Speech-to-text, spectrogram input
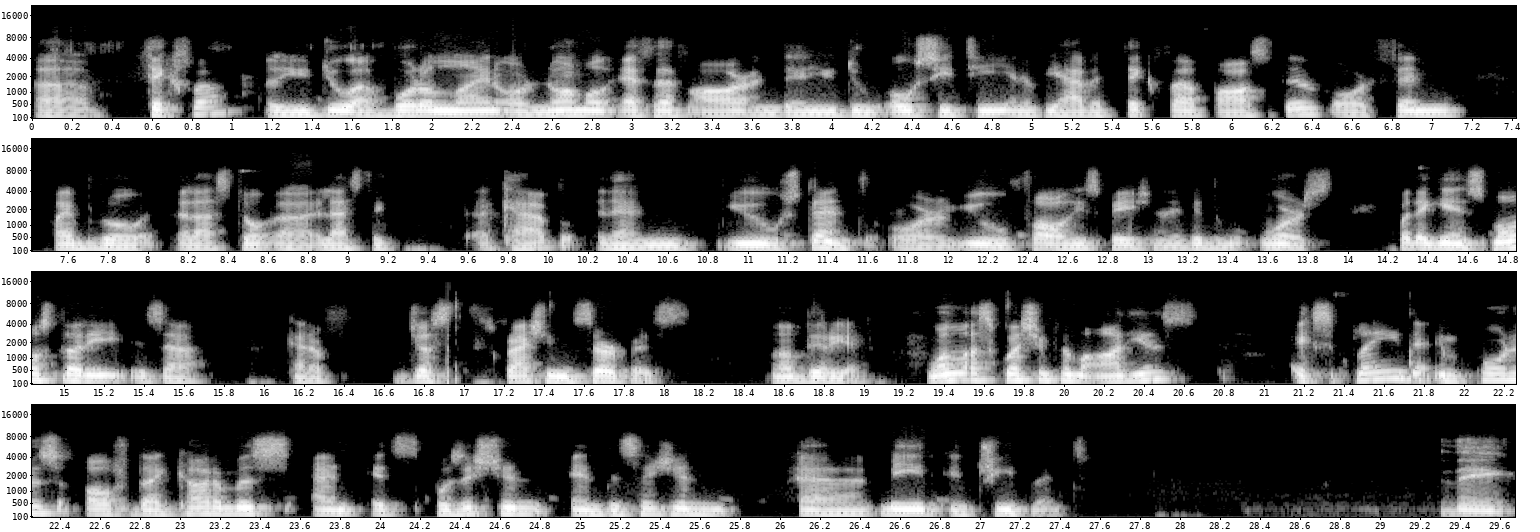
uh, TICFA. You do a borderline or normal FFR, and then you do OCT. And if you have a TICFA positive or thin fibroelastic uh, cap, then you stent or you follow this patient. It did worse. But again, small study is a kind of just scratching the surface, not there yet. One last question from the audience. Explain the importance of dichotomous and its position and decision uh, made in treatment. The,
